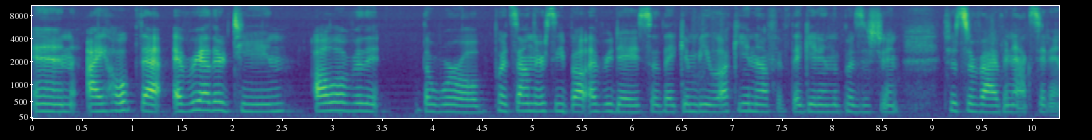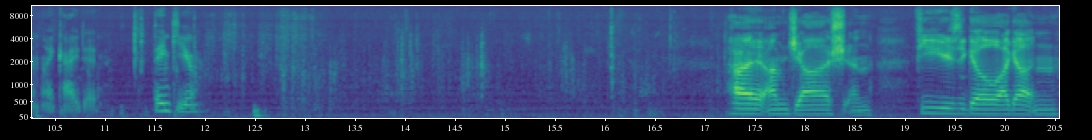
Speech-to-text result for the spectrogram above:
And I hope that every other teen all over the, the world puts on their seatbelt every day so they can be lucky enough if they get in the position to survive an accident like I did. Thank you. Hi, I'm Josh, and a few years ago I got in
